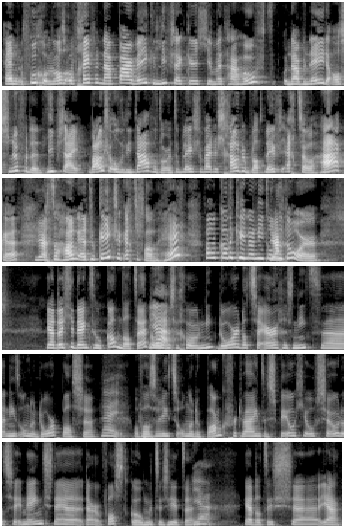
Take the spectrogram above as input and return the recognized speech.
En vroeger, was op een gegeven moment na een paar weken, liep zij een keertje met haar hoofd naar beneden al snuffelend. Liep zij, wou ze onder die tafel door. En toen bleef ze bij de schouderblad, bleef ze echt zo haken. Ja, Echt zo hangen. En toen keek ze ook echt van, hè? Waarom kan ik hier nou niet Ja. onderdoor? ja dat je denkt, hoe kan dat, hè? Dan Ja. hebben ze gewoon niet door dat ze ergens niet, eh, niet onderdoor passen. Nee. Of als er iets onder de bank verdwijnt, een speeltje of zo, dat ze ineens eh, daar vast komen te zitten. Ja, Ja, dat is eh, ja,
